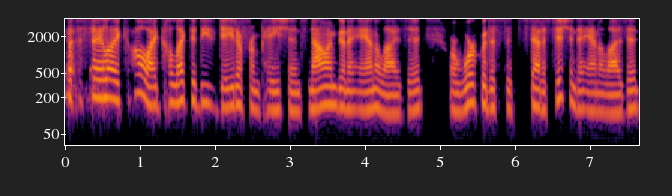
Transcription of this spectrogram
but to say like, oh, I collected these data from patients. Now I'm going to analyze it or work with a st- statistician to analyze it,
